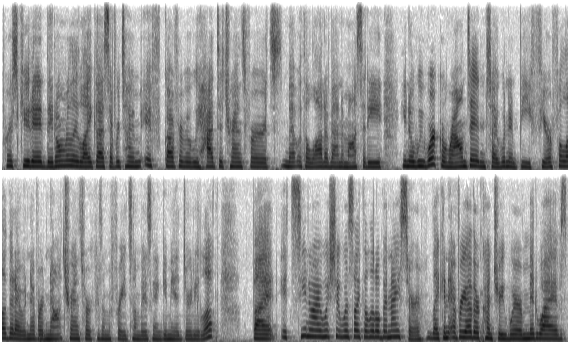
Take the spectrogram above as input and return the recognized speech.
persecuted. They don't really like us. Every time, if God forbid, we had to transfer, it's met with a lot of animosity. You know, we work around it, and so I wouldn't be fearful of it. I would never not transfer because I'm afraid somebody's going to give me a dirty look. But it's, you know, I wish it was like a little bit nicer. Like in every other country where midwives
